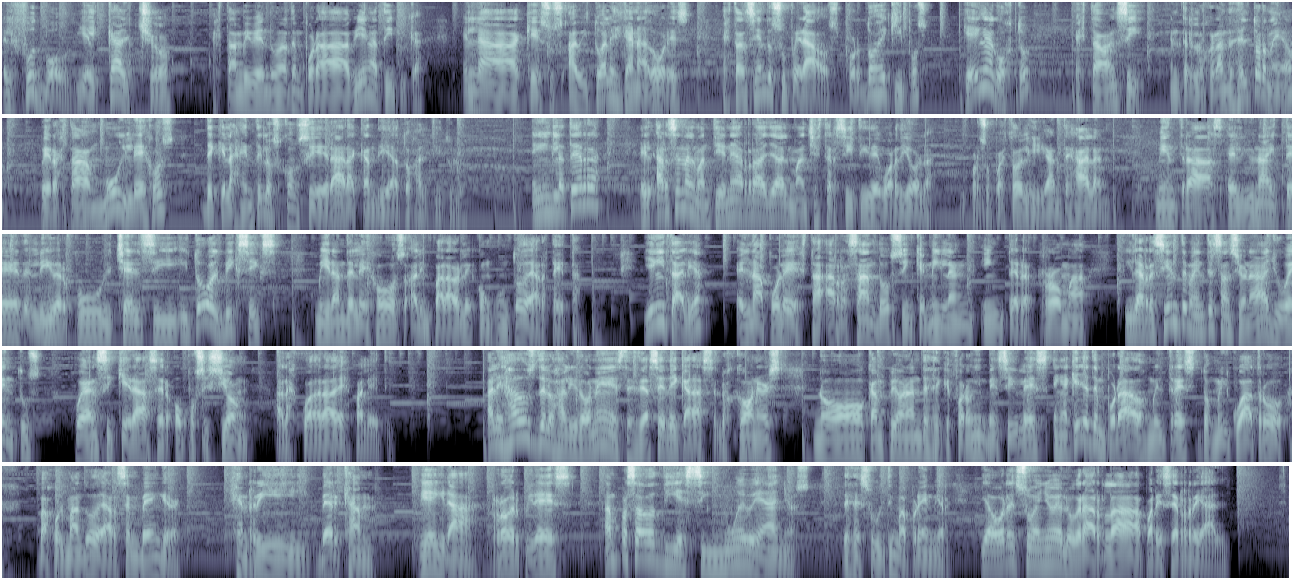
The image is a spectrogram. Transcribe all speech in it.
El fútbol y el calcio están viviendo una temporada bien atípica en la que sus habituales ganadores están siendo superados por dos equipos que en agosto estaban sí entre los grandes del torneo, pero estaban muy lejos de que la gente los considerara candidatos al título. En Inglaterra, el Arsenal mantiene a raya al Manchester City de Guardiola y por supuesto del gigante Haaland, mientras el United, el Liverpool, Chelsea y todo el Big Six miran de lejos al imparable conjunto de Arteta. Y en Italia, el Napoli está arrasando sin que Milan, Inter, Roma y la recientemente sancionada Juventus puedan siquiera hacer oposición a la escuadra de Spalletti. Alejados de los alirones desde hace décadas, los Gunners no campeonan desde que fueron invencibles en aquella temporada 2003-2004 bajo el mando de Arsene Wenger. Henry, Bergkamp, Vieira, Robert Pires han pasado 19 años desde su última Premier y ahora el sueño de lograrla parece real.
